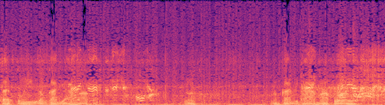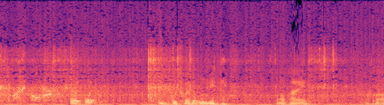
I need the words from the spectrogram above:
แต่ตรงนี้ต้องการยามากต้องการยามากเลยโอ๊ยโอ๊ย กูช่วยพวกมึงไม่ได้ขออภัย ขออ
